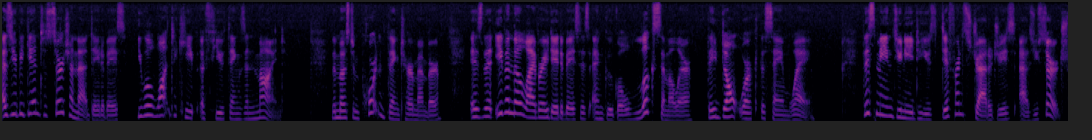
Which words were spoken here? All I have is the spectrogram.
As you begin to search in that database, you will want to keep a few things in mind. The most important thing to remember is that even though library databases and Google look similar, they don't work the same way. This means you need to use different strategies as you search.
